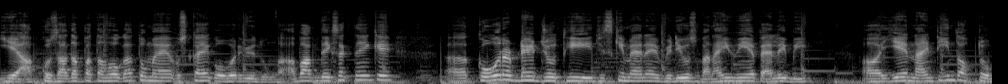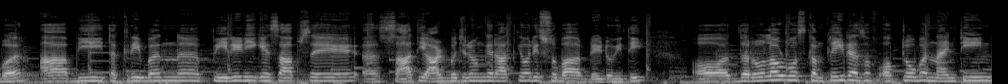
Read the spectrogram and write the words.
ये आपको ज़्यादा पता होगा तो मैं उसका एक ओवरव्यू दूँगा। अब आप देख सकते हैं कि कोर अपडेट जो थी, जिसकी मैंने वीडियोस बनाई हुई हैं पहले भी ये नाइनटीन अक्टूबर, अभी तकरीबन पीरीडी के हिसाब से सात या आठ बज रहे होंगे रात के और ये सुबह अपडेट हुई थी। और the roll out was complete as of October 19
